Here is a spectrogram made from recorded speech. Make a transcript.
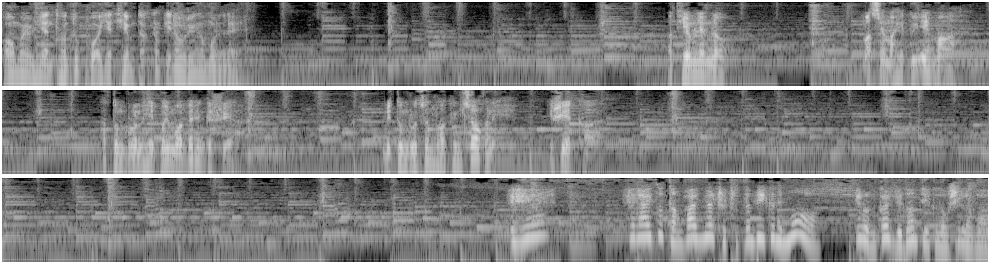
ông em hiện thôn túc phổi hiện thiểm tắc tắc cái đầu riêng một lệ A thiam lem lo. Ma se ma hi tui e ma. A tum run hi poi mo berin ka shia. Mi tum ru chun lo ting chok ani. I shiat kha. ê lai cho tặng vai miêu chụt chụt năm bi cái này mua ít rồi cái việc đón tiền cái lâu xí là ba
